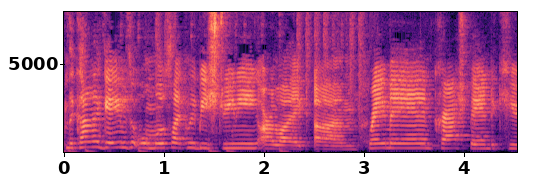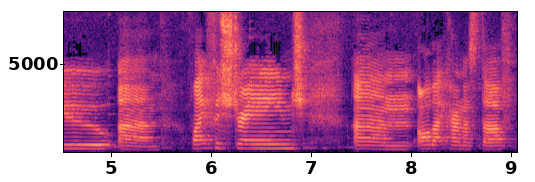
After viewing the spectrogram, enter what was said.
the kind of games that we'll most likely be streaming are like um, Rayman, Crash Bandicoot, um, Life is Strange, um, all that kind of stuff.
